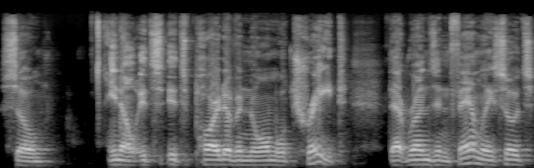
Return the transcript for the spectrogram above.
So you know it's it's part of a normal trait that runs in families. So it's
